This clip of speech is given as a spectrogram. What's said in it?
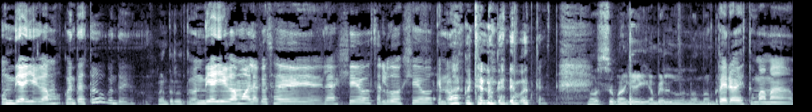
un día llegamos, ¿cuentas tú? o? Cuéntalo tú. Un día llegamos a la casa de la Geo, saludos Geo, que no va a escuchar nunca este podcast. No se supone que hay que cambiar los nombres. Pero es tu mamá.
